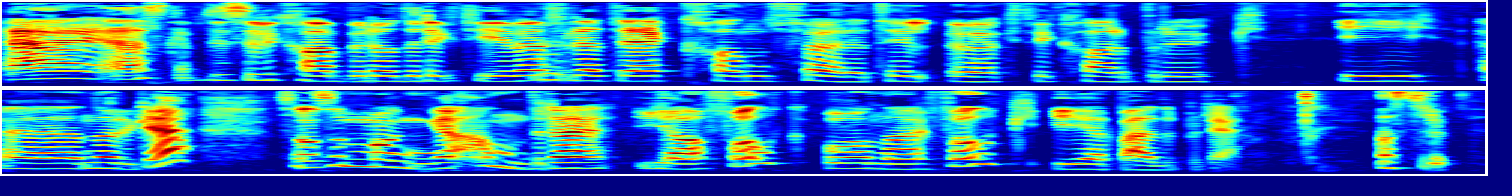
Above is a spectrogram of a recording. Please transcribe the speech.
Jeg er skeptisk til vikarbyrådirektivet mm. fordi det kan føre til økt vikarbruk i eh, Norge. Sånn som mange andre ja-folk og nei-folk i Arbeiderpartiet. Astrup?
